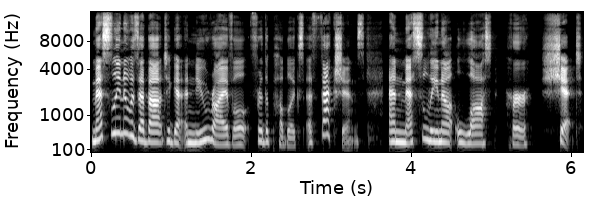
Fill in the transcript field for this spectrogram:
Messalina was about to get a new rival for the public's affections, and Messalina lost her shit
